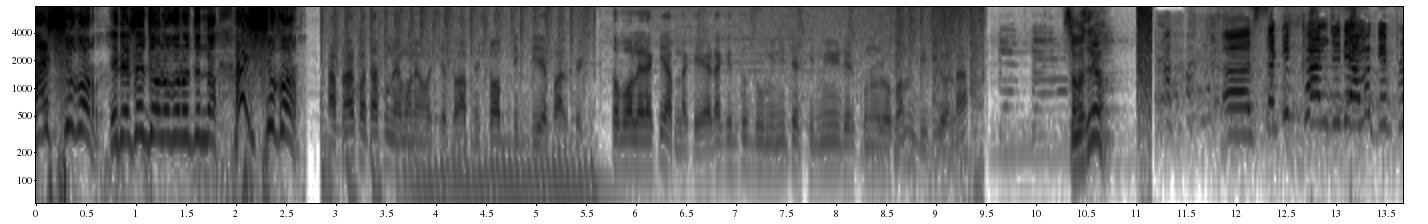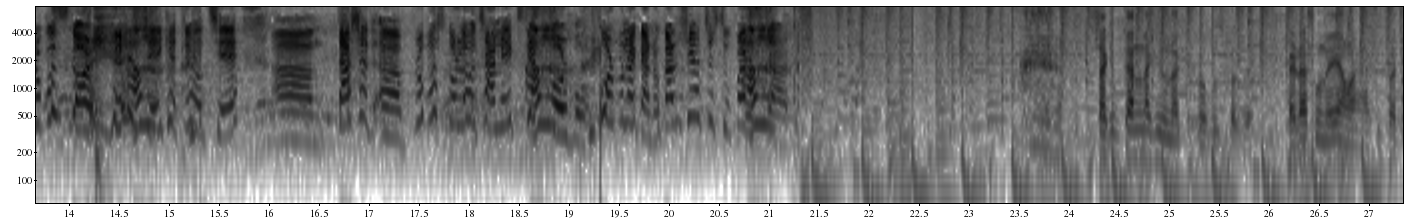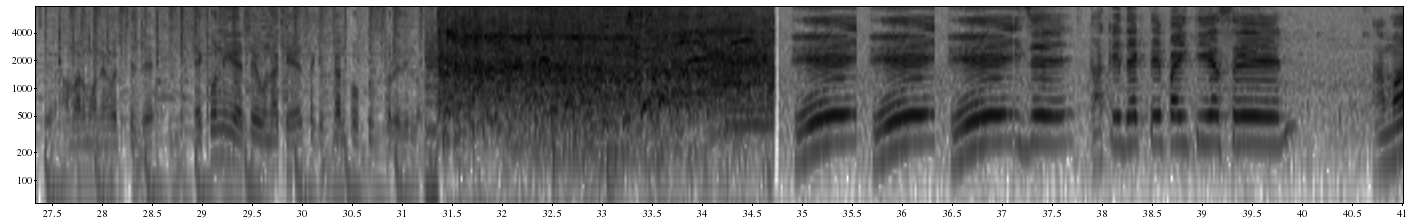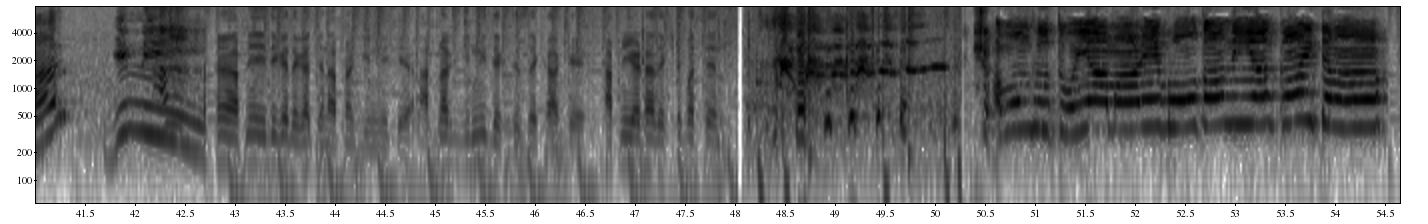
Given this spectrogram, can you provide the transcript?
হাস্যকর এই দেশের জনগণের জন্য হাস্যকর। আপনার কথা শুনে মনে হচ্ছে তো আপনি সব দিক দিয়ে পারফেক্ট তো বলে রাখি আপনাকে এটা কিন্তু দু মিনিটের তিন মিনিটের কোনো রকম ভিডিও না। সমাজ রে আহ, সাকিব খান যদি আমাকে প্রপোজ করে সেই ক্ষেত্রে হচ্ছে আহ, তার সাথে প্রপোজ করলে হচ্ছে আমি একসেপ্ট করব। করব না কেন? কারণ সে হচ্ছে সুপারস্টার শাকিব খান নাকি উনাকে প্রপোজ করবে? এটা শুনেই আমার হাসি পাচ্ছে। আমার মনে হচ্ছে যে এখনই এসে উনাকে শাকিব খান প্রপোজ করে দিল। এই এই এই যে কাকে দেখতে পাইতেছেন? আমার গিন্নি। হ্যাঁ আপনি এইদিকে দেখাচ্ছেন আপনার গিন্নিকে। আপনার গিন্নি দেখতেছে কাকে? আপনি এটা দেখতে পাচ্ছেন? বন্ধু তুই আমারে ভোতা দিয়া কাইটা।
